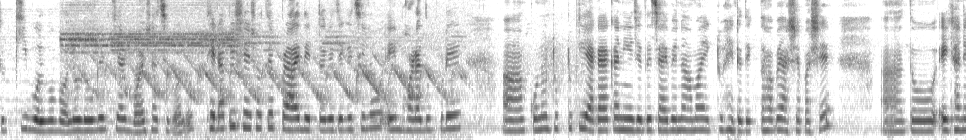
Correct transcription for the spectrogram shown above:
তো কি বলব বলো? রোগের কি আর বয়স আছে বলো? থেরাপি শেষ হতে প্রায় দেড়টা বেজে গেছিল। এই ভরা দুপুরে কোনো টুকটুকি একা একা নিয়ে যেতে চাইবে না আমার একটু হেঁটে দেখতে হবে আশেপাশে। তো এইখানে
